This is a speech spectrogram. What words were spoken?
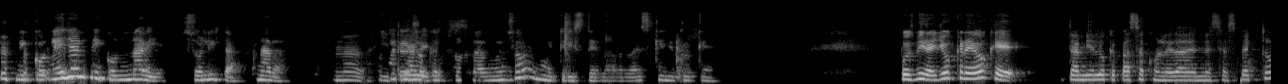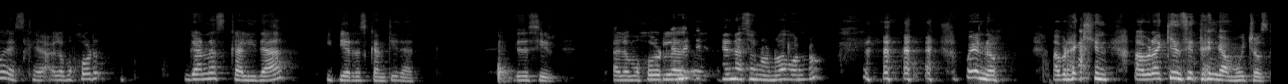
ni con ella ni con nadie. Solita, nada. Nada. Y lo que es Eso es muy triste, la verdad es que yo creo que. Pues mira, yo creo que también lo que pasa con la edad en ese aspecto es que a lo mejor ganas calidad y pierdes cantidad. Es decir, a lo mejor la... Tienes uno nuevo, ¿no? bueno, habrá quien, habrá quien sí tenga muchos,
